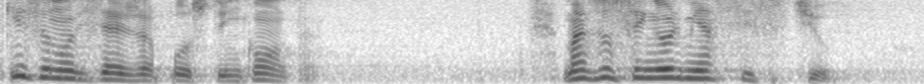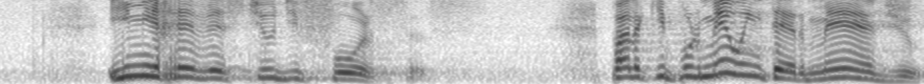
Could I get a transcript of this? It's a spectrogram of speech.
Que isso não seja posto em conta. Mas o Senhor me assistiu e me revestiu de forças, para que por meu intermédio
